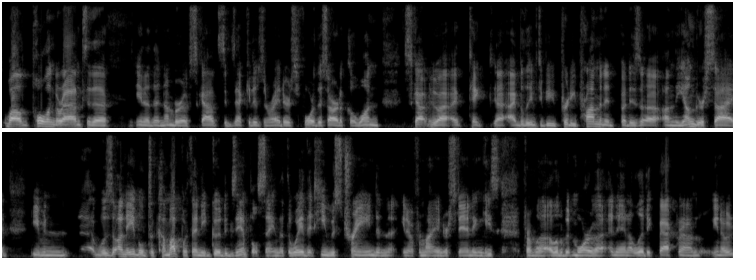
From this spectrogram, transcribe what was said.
while pulling around to the you know the number of scouts, executives, and writers for this article. One scout who I take, I believe, to be pretty prominent, but is uh, on the younger side, even uh, was unable to come up with any good examples, saying that the way that he was trained, and you know, from my understanding, he's from a, a little bit more of a, an analytic background. You know,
